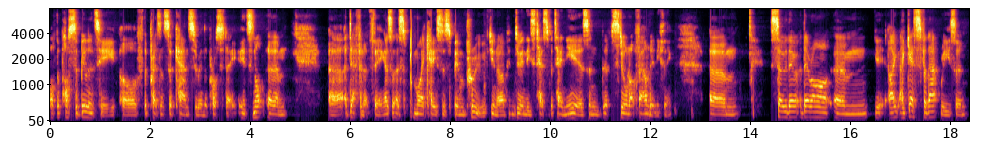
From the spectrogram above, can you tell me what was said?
of the possibility of the presence of cancer in the prostate. It's not. Um, uh, a definite thing, as, as my case has been proved. You know, I've been doing these tests for 10 years and they've still not found anything. Um, so there, there are, um, I, I, guess for that reason,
